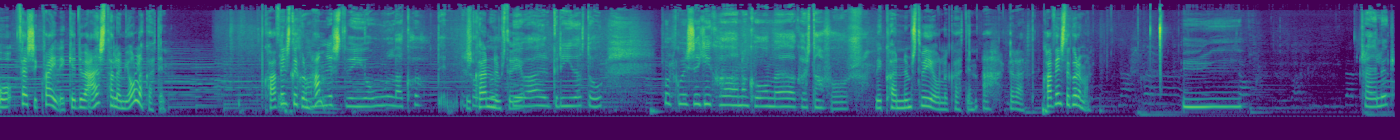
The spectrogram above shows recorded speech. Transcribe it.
og þessi kvæði getum við aðeins tala um jólaköttin. Hvað finnst ykkur um hann? Kannist við jólaköttin. Við könnumst við- Við var gríðastór. Fólk vissi ekki hvaðan hann kom eða hvert hann fór. Við könnumst við jólaköttin, akkurat. Hvað finnst ykkur um hann? Mm. Hræðilegur.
